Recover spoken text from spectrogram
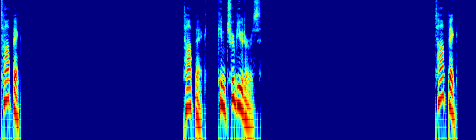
Topic. Topic. Contributors Topic.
